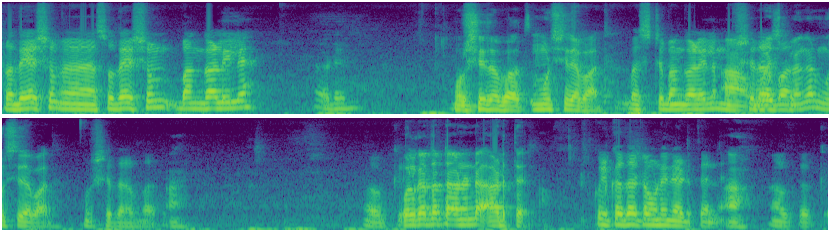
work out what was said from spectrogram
പ്രദേശം സ്വദേശം ബംഗാളിലെ? എവിടെ? മുർഷിദാബാദ്. മുർഷിദാബാദ്. വെസ്റ്റ് ബംഗാളിലെ വെസ്റ്റ് മുർഷിദാബാദ്. ബംഗാൾ മുർഷിദാബാദ്. മുർഷിദാബാദ്. ഓക്കെ. കൊൽക്കത്ത ടൗണിന്റെ അടുത്ത്. കൊൽക്കത്ത ടൗണിന്റെ അടുത്ത് തന്നെ. Okay okay.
